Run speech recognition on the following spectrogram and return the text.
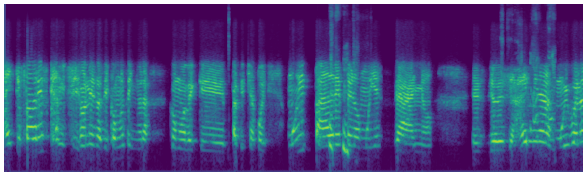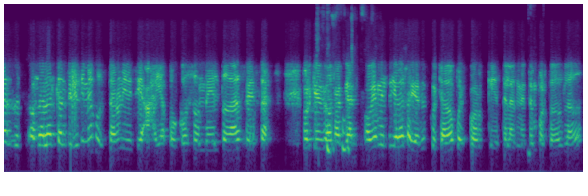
ay, qué padres canciones, así como señora, como de que Pati Chapoy, muy padre, pero muy extraño. Yo decía, ay, mira, muy buenas, o sea, las canciones sí me gustaron y decía, ay, ¿a poco son de él todas esas? Porque, o sea, ya- obviamente ya las habías escuchado, pues porque te las meten por todos lados.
